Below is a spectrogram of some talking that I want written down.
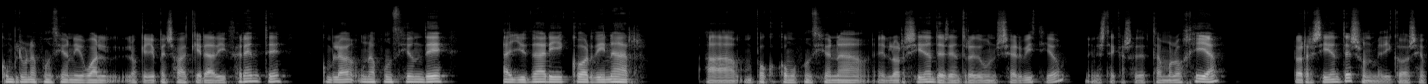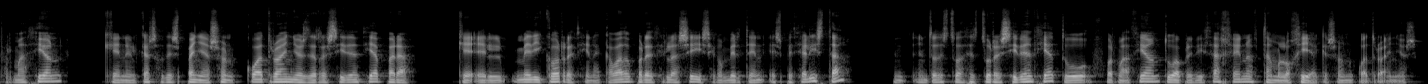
cumple una función igual, lo que yo pensaba que era diferente, cumple una función de ayudar y coordinar un poco cómo funcionan los residentes dentro de un servicio, en este caso de oftalmología. Los residentes son médicos en formación, que en el caso de España son cuatro años de residencia para que el médico recién acabado, por decirlo así, se convierte en especialista. Entonces tú haces tu residencia, tu formación, tu aprendizaje en oftalmología, que son cuatro años.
